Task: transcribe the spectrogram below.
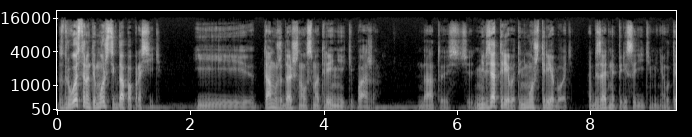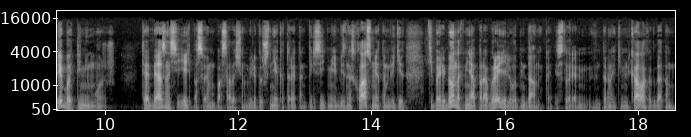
С другой стороны, ты можешь всегда попросить. И там уже дальше на усмотрение экипажа. Да, то есть нельзя требовать, ты не можешь требовать. Обязательно пересадите меня. Вот требовать ты не можешь ты обязан сидеть по своему посадочному билету. Потому что некоторые там пересидеть мне бизнес-класс, у меня там летит, типа, ребенок меня проапгрейдили. Вот недавно какая-то история в интернете мелькала, когда там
